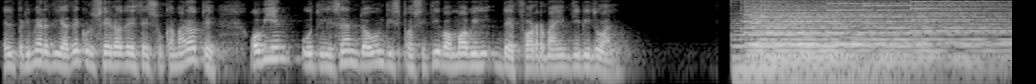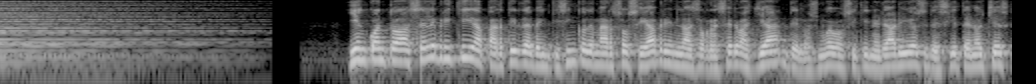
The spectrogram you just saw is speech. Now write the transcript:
el primer día de crucero desde su camarote o bien utilizando un dispositivo móvil de forma individual. Y en cuanto a Celebrity, a partir del 25 de marzo se abren las reservas ya de los nuevos itinerarios de siete noches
